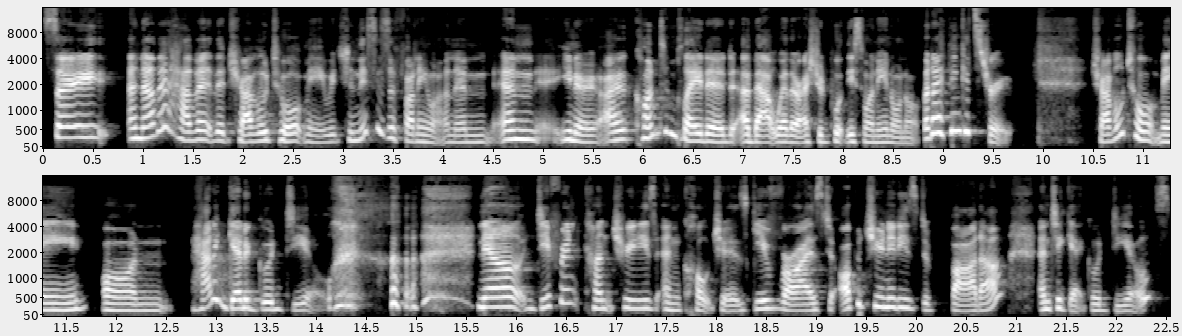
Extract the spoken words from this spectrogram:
so another habit that travel taught me which and this is a funny one and and you know i contemplated about whether i should put this one in or not but i think it's true travel taught me on how to get a good deal. now, different countries and cultures give rise to opportunities to barter and to get good deals,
